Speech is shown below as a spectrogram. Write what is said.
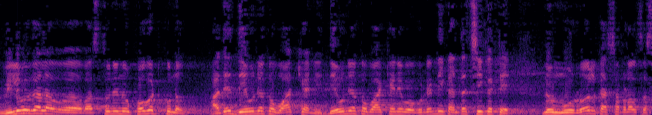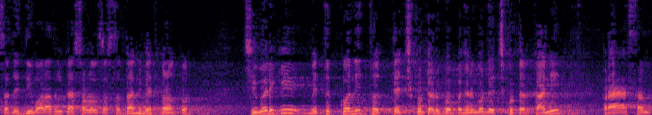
విలువ గల వస్తువుని నువ్వు పోగొట్టుకున్నావు. అదే దేవుని యొక్క వాక్యాన్ని. దేవుని యొక్క వాక్యాన్ని పోగొట్టే నీకు అంత చీకటే. నువ్వు మూడు రోజులు కష్టపడాల్సి వస్తుంది. దివారాతులు కష్టపడాల్సి వస్తుంది. దాన్ని వెతకడం కొరకు. చివరికి వెతుక్కొని తెచ్చుకుంటాడు. గొప్ప జనం కూడా తెచ్చుకుంటారు. కానీ ప్రయాసం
